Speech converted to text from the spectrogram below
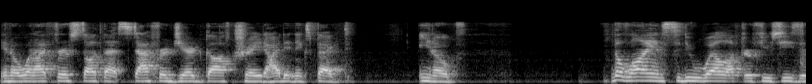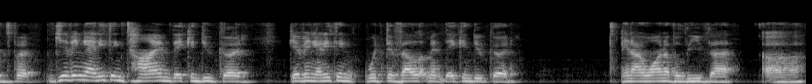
You know, when I first thought that Stafford Jared Goff trade, I didn't expect, you know, the Lions to do well after a few seasons, but giving anything time, they can do good. Giving anything with development, they can do good. And I want to believe that. Uh,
